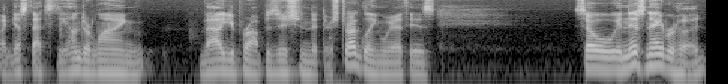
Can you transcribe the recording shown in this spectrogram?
I guess that's the underlying value proposition that they're struggling with is so in this neighborhood,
